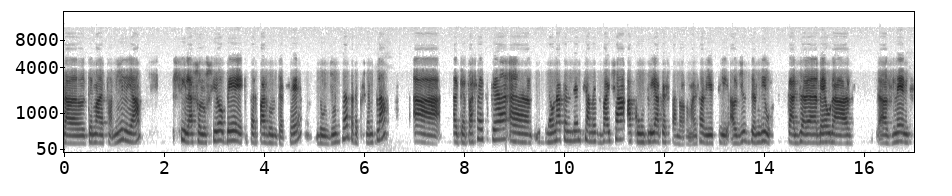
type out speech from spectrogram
del tema de família, si la solució ve per part d'un tercer, d'un jutge, per exemple, eh, el que passa és que eh, hi ha una tendència més baixa a complir aquesta norma. És a dir, si el jutge em diu que haig de veure els, els nens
